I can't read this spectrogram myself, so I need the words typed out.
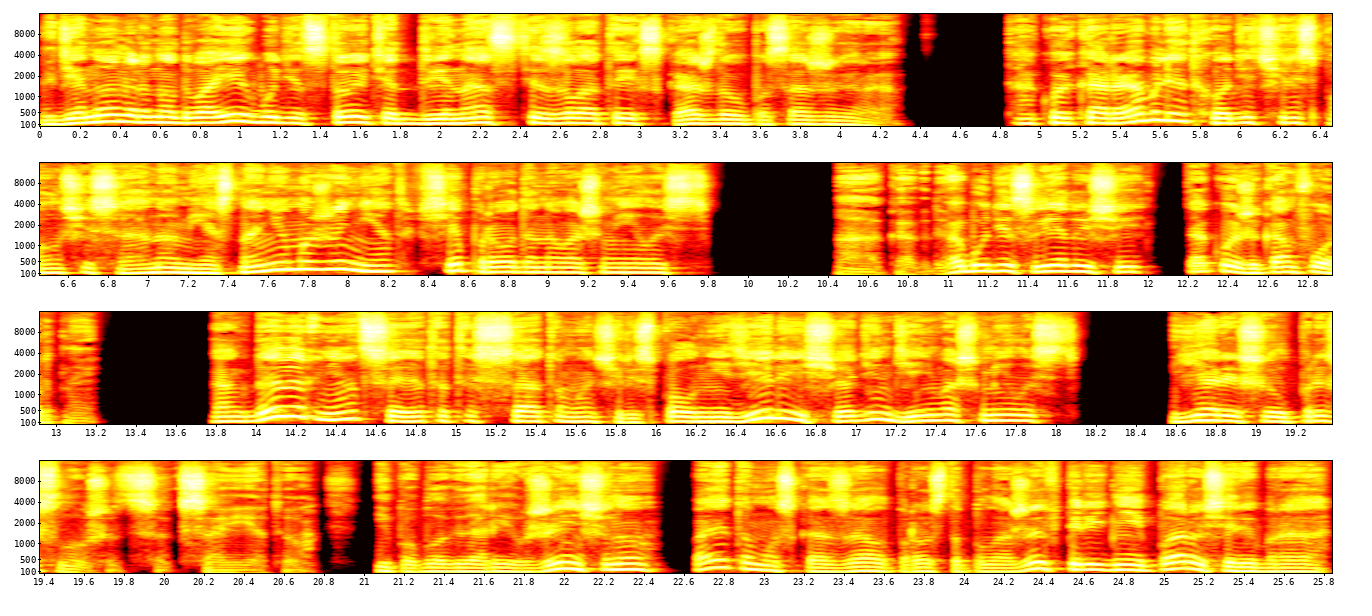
где номер на двоих будет стоить от двенадцати золотых с каждого пассажира. Такой корабль отходит через полчаса, но мест на нем уже нет, все проданы, ваша милость. А когда будет следующий, такой же комфортный? Когда вернется этот из Сатума, через полнедели еще один день, ваша милость. Я решил прислушаться к совету и, поблагодарив женщину, поэтому сказал, просто положив перед ней пару серебра.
